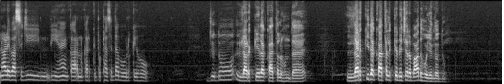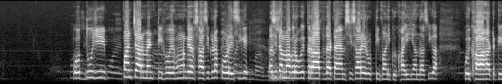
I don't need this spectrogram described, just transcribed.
ਨਾਲੇ ਬਸ ਜੀ ਵੀ ਐ ਕਾਰਨ ਕਰਕੇ ਪੁੱਠਾ ਸਿੱਧਾ ਬੋਲ ਕੇ ਉਹ। ਜਦੋਂ ਲੜਕੇ ਦਾ ਕਾਤਲ ਹੁੰਦਾ ਹੈ ਲੜਕੀ ਦਾ ਕਾਤਲ ਕਿੰਨੇ ਚਿਰ ਬਾਅਦ ਹੋ ਜਾਂਦਾ ਉਦੋਂ? ਉਦੋਂ ਜੀ 5-4 ਮਿੰਟ ਹੀ ਹੋਏ ਹੋਣਗੇ, ਅਸੀਂ ਕਿਹੜਾ ਕੋਲੇ ਸੀਗੇ। ਅਸੀਂ ਤਾਂ ਮਗਰੋਂ ਇੱਕ ਰਾਤ ਦਾ ਟਾਈਮ ਸੀ, ਸਾਰੇ ਰੋਟੀ ਪਾਣੀ ਕੋਈ ਖਾਈ ਜਾਂਦਾ ਸੀਗਾ, ਕੋਈ ਖਾ ਹਟ ਕੇ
